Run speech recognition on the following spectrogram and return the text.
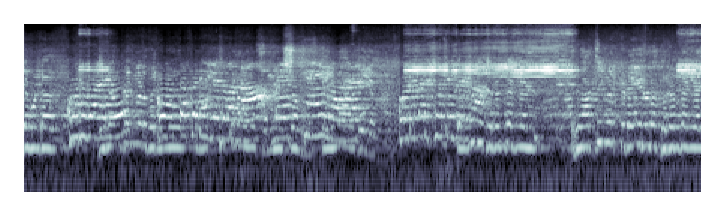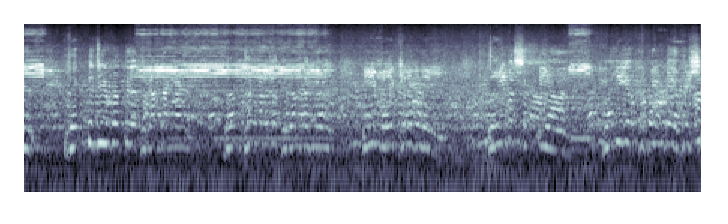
സാക്ഷ്യപ്പെട്ടുകൊണ്ട് ദുരന്തങ്ങൾ വരുന്നു. സന്ദേശം ദുരന്തങ്ങൾ രാജ്യങ്ങൾക്കിടയിലുള്ള ദുരന്തങ്ങൾ വ്യക്തിജീവിതത്തിലെ ദുരന്തങ്ങൾ ബന്ധങ്ങളിലെ ദുരന്തങ്ങൾ ഈ മേഖലകളിൽ ദൈവശക്തിയാൽ വലിയ കൃപയുടെ അഭിഷേകം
